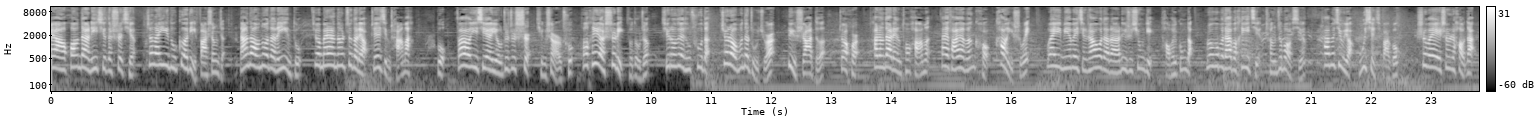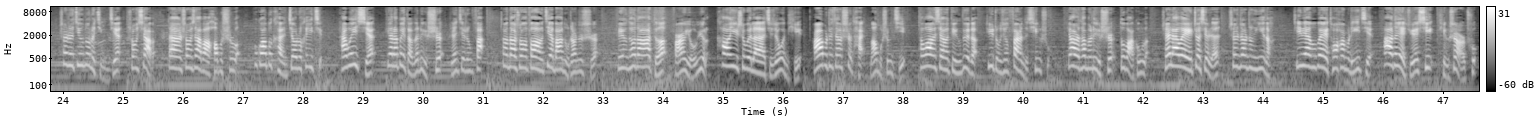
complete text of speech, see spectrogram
这样荒诞离奇的事情正在印度各地发生着。难道偌大的印度就没人能治得了这些警察吗？不，早有一些有志之士挺身而出，和黑恶势力做斗争。其中最突出的就是我们的主角律师阿德。这会儿，他正带领同行们在法院门口抗议示威，为一名被警察殴打的律师兄弟讨回公道。如果不逮捕黑警，惩治暴行，他们就要无限期罢工。示威声势浩大，甚至惊动了警监双下巴。但双下巴毫不失落，不光不肯交出黑警。还威胁原来被打的律师人间蒸发。正当双方剑拔弩张之时，领头的阿德反而犹豫了。抗议是为了解决问题，而不是将事态盲目升级。他望向顶罪的低种姓犯人的亲属，要是他们律师都罢工了，谁来为这些人伸张正义呢？即便不被同行们理解，阿德也决心挺身而出。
